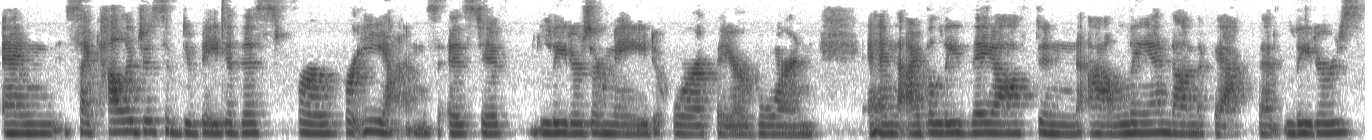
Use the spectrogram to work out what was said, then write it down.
And psychologists have debated this for, for eons as to if leaders are made or if they are born. And I believe they often uh, land on the fact that leaders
